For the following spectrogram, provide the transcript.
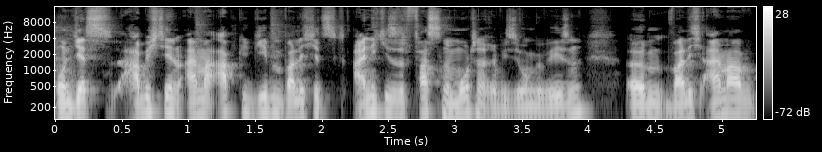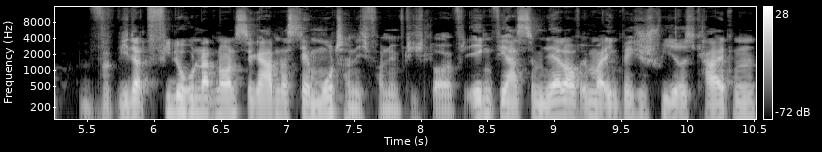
Und jetzt habe ich den einmal abgegeben, weil ich jetzt, eigentlich ist es fast eine Motorrevision gewesen, ähm, weil ich einmal, wie das viele 190er haben, dass der Motor nicht vernünftig läuft. Irgendwie hast du im Leerlauf immer irgendwelche Schwierigkeiten,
